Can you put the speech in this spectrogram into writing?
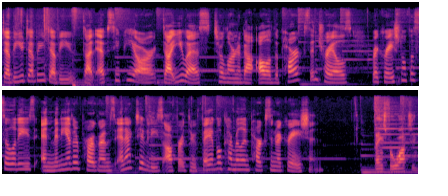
www.fcpr.us to learn about all of the parks and trails, recreational facilities, and many other programs and activities offered through Fayetteville Cumberland Parks and Recreation. Thanks for watching.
